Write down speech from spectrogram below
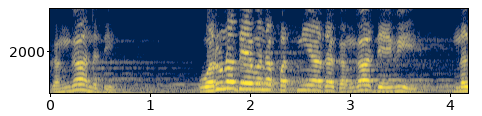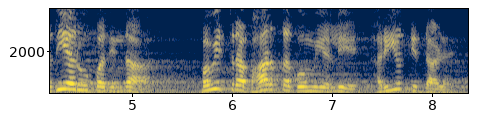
ಗಂಗಾ ನದಿ. ವರುಣದೇವನ ಪತ್ನಿಯಾದ ಗಂಗಾದೇವಿ ನದಿಯ ರೂಪದಿಂದ ಪವಿತ್ರ ಭಾರತ ಭೂಮಿಯಲ್ಲಿ ಹರಿಯುತ್ತಿದ್ದಾಳೆ.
